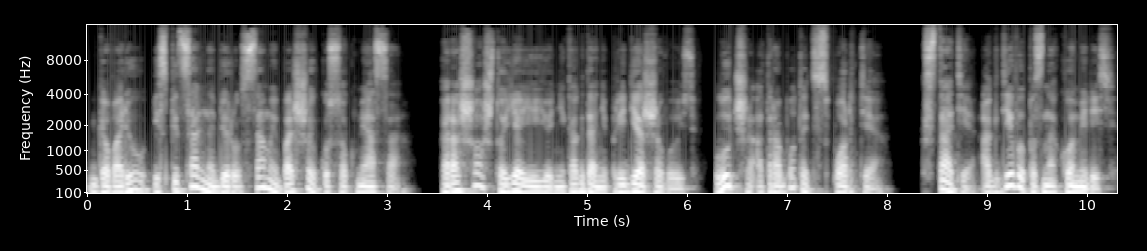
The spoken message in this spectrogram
Говорю и специально беру самый большой кусок мяса. Хорошо, что я ее никогда не придерживаюсь. Лучше отработать в спорте. Кстати, а где вы познакомились?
